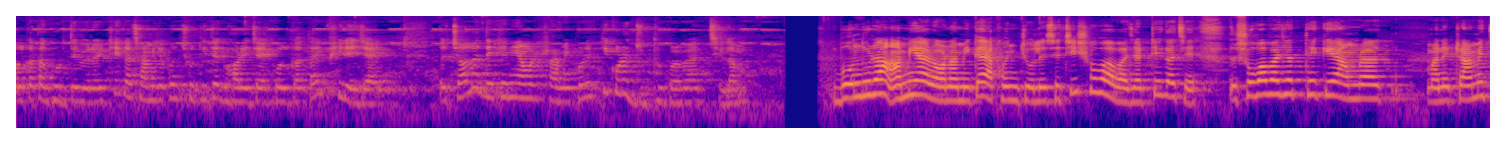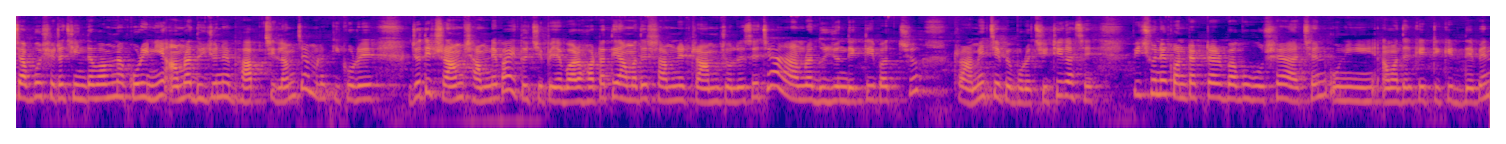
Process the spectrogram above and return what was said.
কলকাতা ঘুরতে বেরোই। ঠিক আছে, আমি যখন ছুটিতে ঘরে যাই কলকাতায় ফিরে যাই। তো চলো দেখে নিই আমরা ট্রামে করে কি করে যুদ্ধ করে বেড়াচ্ছিলাম বন্ধুরা, আমি আর অনামিকা এখন চলে এসেছি শোভাবাজার, ঠিক আছে? তো শোভাবাজার থেকে আমরা মানে ট্রামে চাপবো সেটা চিন্তা ভাবনা করিনি। আমরা দুজনে ভাবছিলাম যে আমরা কি করে, যদি ট্রাম সামনে পাই তো চেপে যাব। আর হঠাৎই আমাদের সামনে ট্রাম চলে এসেছে আর আমরা দুজন দেখতেই পাচ্ছ ট্রামে চেপে পড়েছি, ঠিক আছে? পিছনে কন্ট্রাক্টর বাবু বসে আছেন, উনি আমাদেরকে টিকিট দেবেন,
